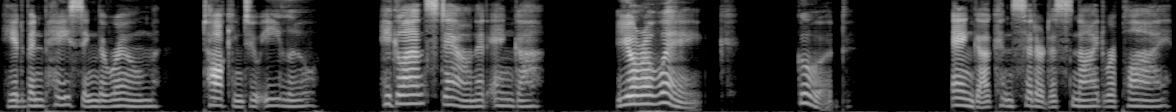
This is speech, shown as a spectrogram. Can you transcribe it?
He had been pacing the room, talking to Elu. He glanced down at Enga. You're awake. Good. Enga considered a snide reply,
